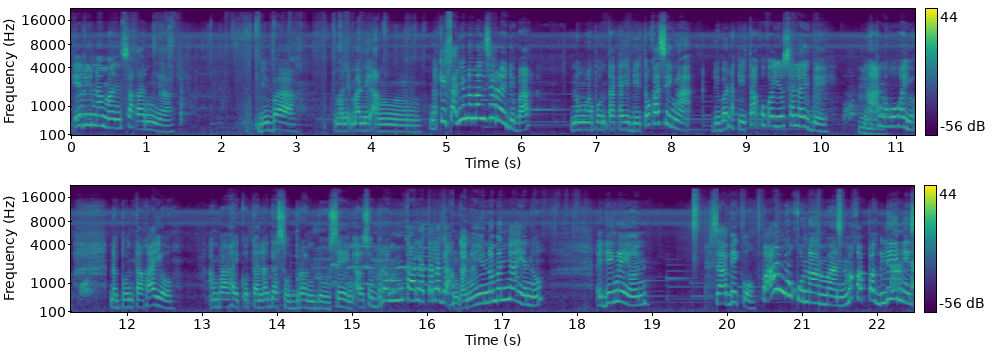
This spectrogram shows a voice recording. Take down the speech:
iri naman sa kanya, di ba, mali-mali ang... Nakita nyo naman sir eh, di ba? Nung napunta kayo dito, kasi nga, di ba nakita ko kayo sa live eh. Na ano ko kayo, nagpunta kayo. Ang bahay ko talaga sobrang doseng. Ah, sobrang kala talaga. Hanggang ngayon naman nga yan, no? Eh di ngayon, sabi ko, paano ko naman makapaglinis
